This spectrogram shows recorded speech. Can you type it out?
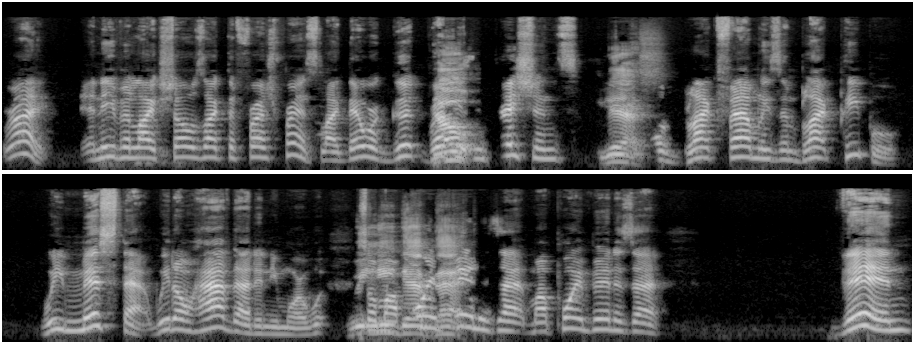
Right and even like shows like The Fresh Prince, like there were good representations no. yes. of black families and black people. We miss that. We don't have that anymore. We so my point back. being is that my point being is that then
